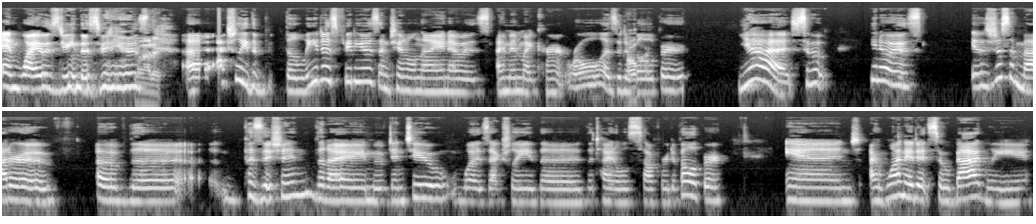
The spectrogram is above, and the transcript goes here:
And why I was doing those videos. Got it. Uh, actually, the the latest videos on Channel Nine, I was I'm in my current role as a developer. Okay. Yeah, so you know it was it was just a matter of of the position that I moved into was actually the the title software developer. And I wanted it so badly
